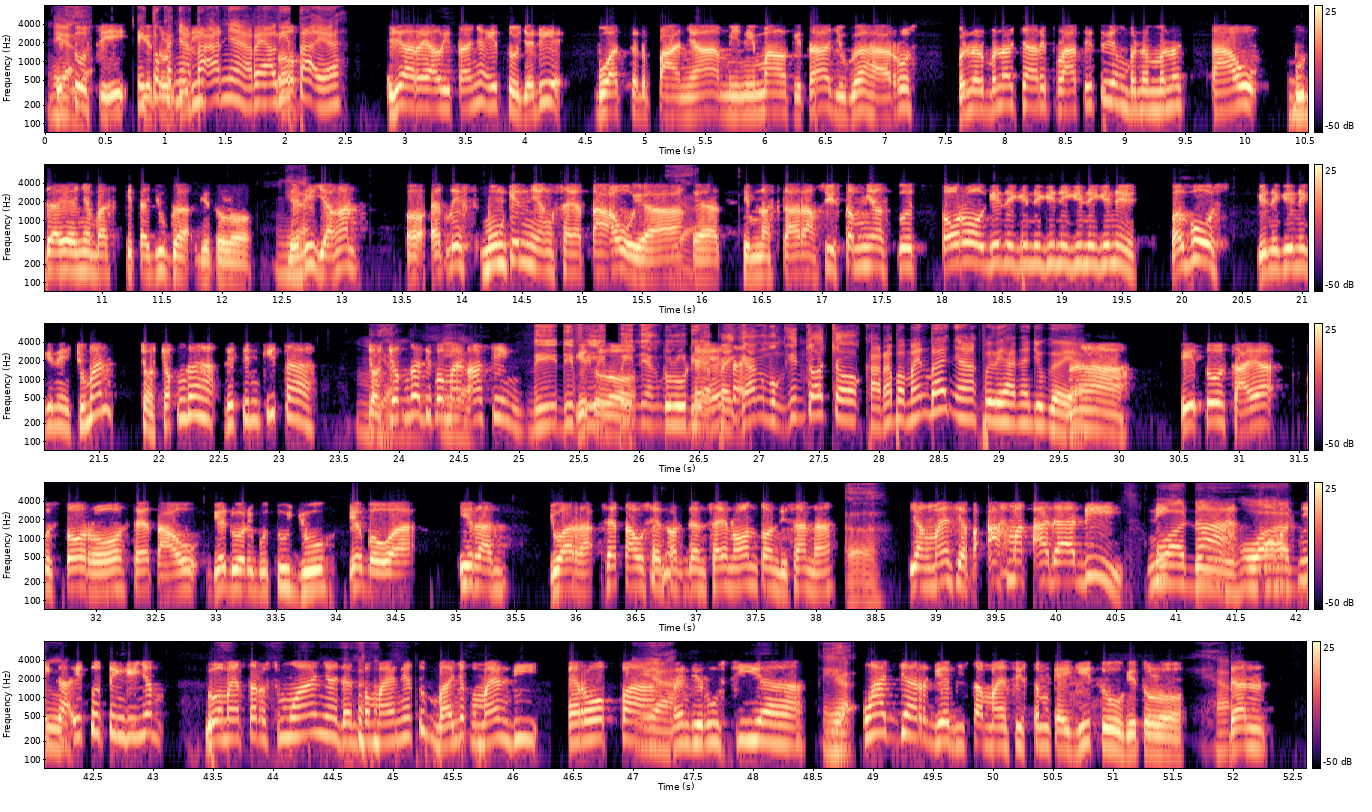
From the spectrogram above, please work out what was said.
Iya. Itu sih Itu gitu. Jadi, kenyataannya, realita ya. Iya realitanya itu. Jadi buat ke depannya minimal kita juga harus benar-benar cari pelatih itu yang benar-benar tahu budayanya basket kita juga gitu loh. Iya. Jadi jangan uh, at least mungkin yang saya tahu ya Iya. kayak timnas sekarang sistemnya good, Toro gini gini gini gini gini bagus gini gini gini. Cuman cocok nggak di tim kita? Cocok nggak di pemain Iya. asing? Di di Gitu loh. Filipina yang dulu dia Saya- pegang mungkin cocok. Karena pemain banyak pilihannya juga ya. Nah, itu saya Kustoro, saya tahu dia 2007 dia bawa Iran juara. Saya tahu saya dan saya nonton di sana. Heeh. Yang main siapa? Ahmad Adadi, Nika, Waduh, waduh. Nika. Itu tingginya 2 meter semuanya dan pemainnya tuh banyak pemain di Eropa, Iya. main di Rusia. Iya. Wajar dia bisa main sistem kayak gitu gitu loh. Iya. Dan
